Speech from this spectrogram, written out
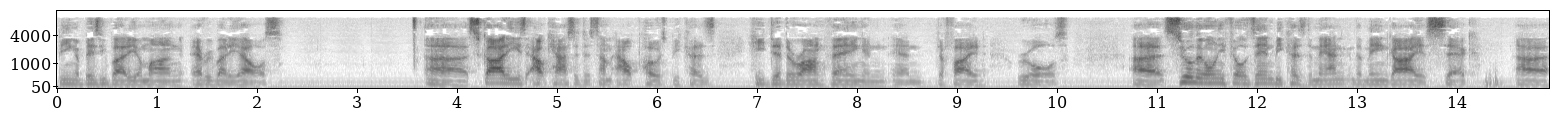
being a busybody among everybody else. Uh, Scotty's outcasted to some outpost because he did the wrong thing and, and defied rules. Uh, Sulu only fills in because the man, the main guy, is sick. Uh,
